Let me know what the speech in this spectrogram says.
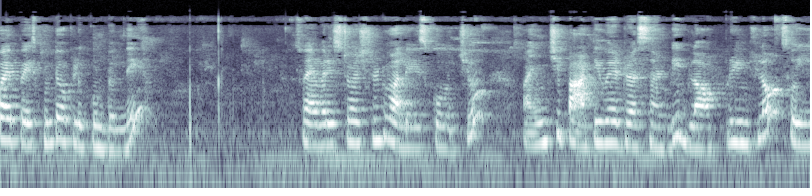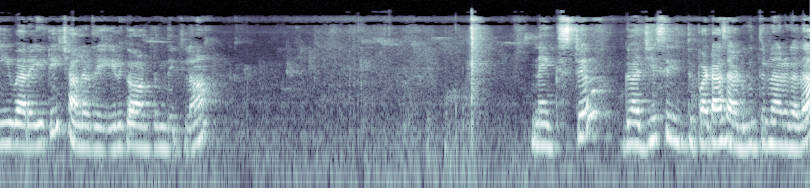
వైప్ వేసుకుంటే ఒక లుక్ ఉంటుంది. సో ఎవరి ఇష్టం వచ్చినట్టు వాళ్ళు వేసుకోవచ్చు. మంచి పార్టీ వేర్ డ్రెస్ అండి బ్లాక్ ప్రింట్లో. సో ఈ వెరైటీ చాలా రేర్గా ఉంటుంది ఇట్లా. నెక్స్ట్ గజీ సిల్క్ దుపటాస్ అడుగుతున్నారు కదా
